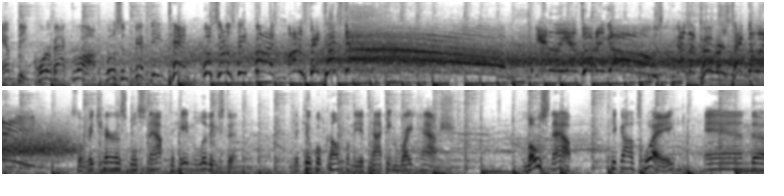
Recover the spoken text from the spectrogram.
Empty. Quarterback draw. Wilson 15 10. Wilson on his feet. 5. On his feet. Touchdown! Into the end zone he goes! And the Cougars take the lead! So Mitch Harris will snap to Hayden Livingston. The kick will come from the attacking right hash. Low snap. Kick on its way. And uh,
